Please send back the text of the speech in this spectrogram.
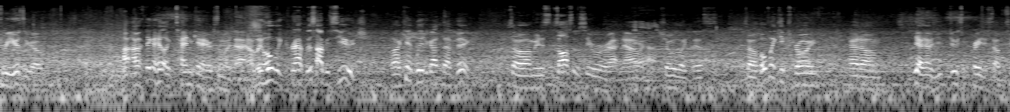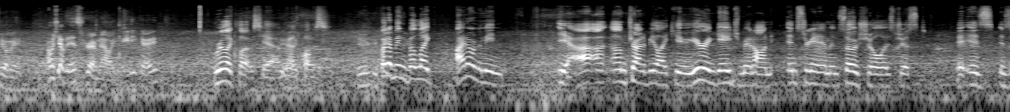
three years ago, I, I think I hit like 10k or something like that. I was like, holy crap, this hobby's huge. Well, I can't believe it got that big. So I mean, it's, it's awesome to see where we're at now Yeah. and shows like this. So hopefully it keeps growing. And um, yeah, no, you do some crazy stuff too. I mean, how much do you have on Instagram now? Like 80k? Really close, yeah, Dude, really that's close. awesome. You- you But I mean, but like, I don't. I mean, yeah, I, I- I'm trying to be like you. Your engagement on Instagram and social is just is is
